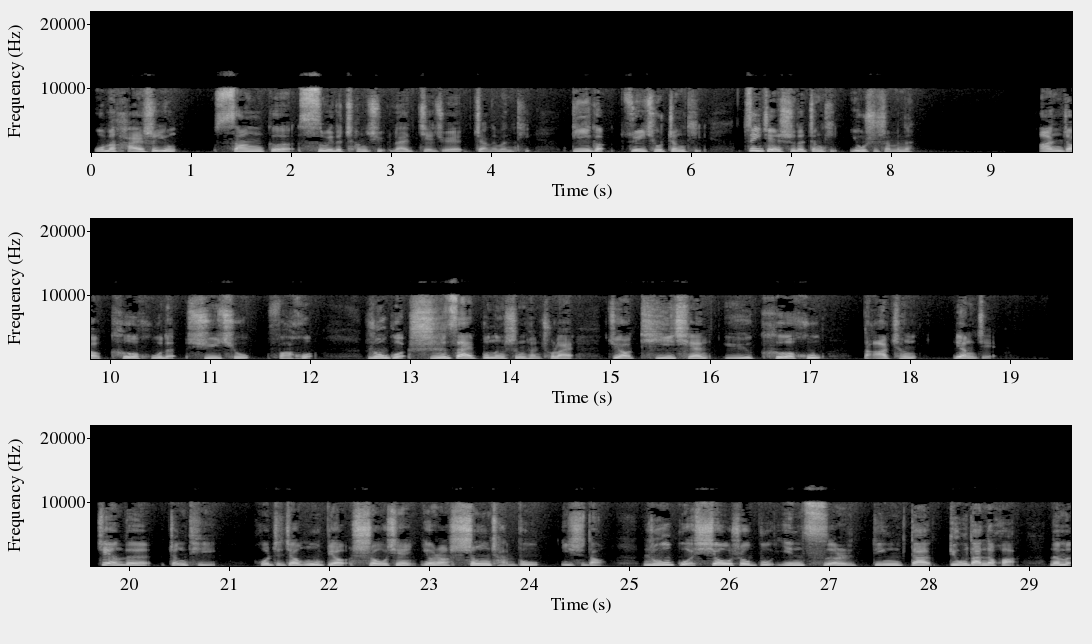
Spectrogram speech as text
我们还是用。三个思维的程序来解决这样的问题。第一个，追求整体，这件事的整体又是什么呢？按照客户的需求发货，如果实在不能生产出来，就要提前与客户达成谅解。这样的整体或者叫目标，首先要让生产部意识到，如果销售部因此而订单丢单的话，那么。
